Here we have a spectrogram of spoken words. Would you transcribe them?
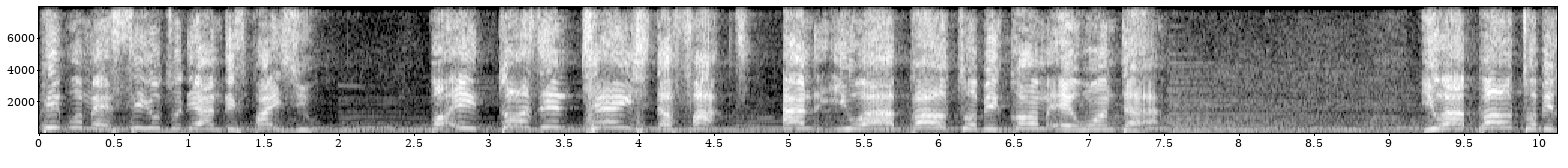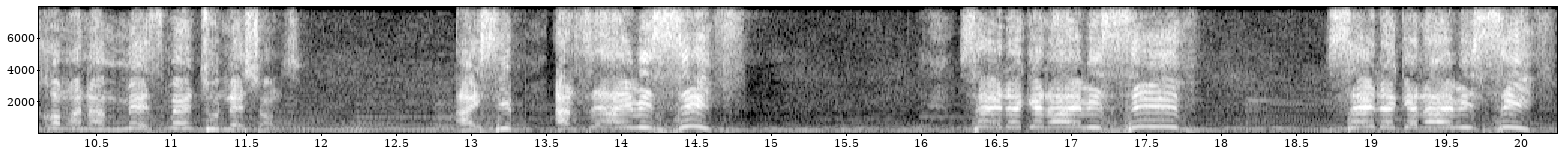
people may see you today and despise you. But it doesn't change the fact. And you are about to become a wonder. You are about to become an amazement to nations. I see and say, I receive. Say it again, I receive. Say it again, I receive.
